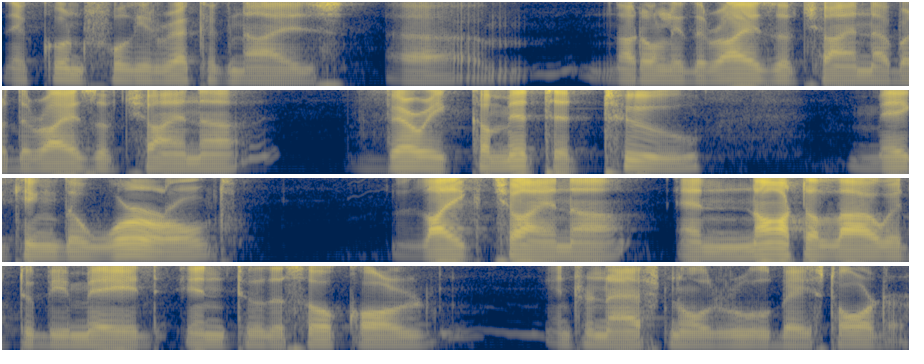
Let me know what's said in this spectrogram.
They couldn't fully recognize um, not only the rise of China, but the rise of China very committed to making the world like China and not allow it to be made into the so called international rule based order.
